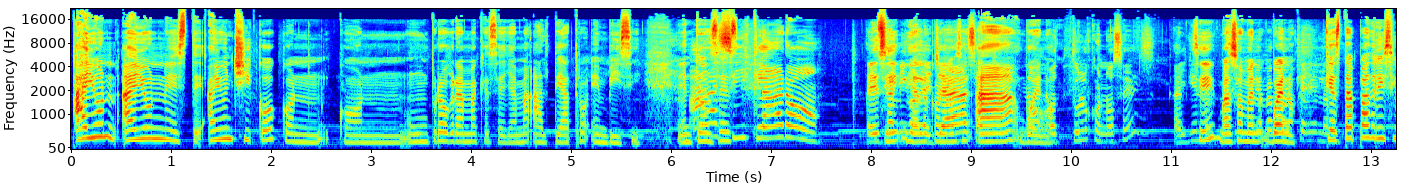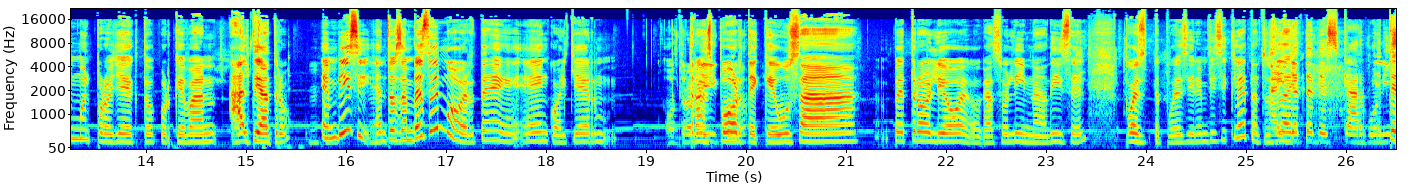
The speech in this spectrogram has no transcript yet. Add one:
hay un, hay un, este, hay un chico con, con un programa que se llama Al Teatro en Bici. Entonces, ah, sí, claro. Es Sí, amigo ¿ya lo de conoces? jazz. Ah, bueno. ¿O ¿Tú lo conoces? ¿Alguien Sí, lo- más o menos. Bueno, lo- que está padrísimo el proyecto porque van al teatro en bici. Entonces, en vez de moverte en cualquier Otro transporte que usa petróleo, o gasolina, diésel, pues te puedes ir en bicicleta. Entonces, Ahí ya te descarbonizas. te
